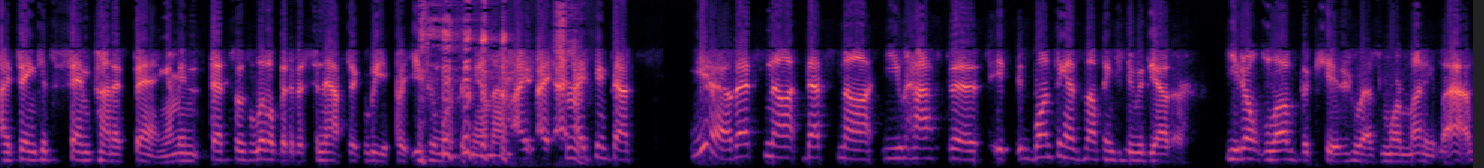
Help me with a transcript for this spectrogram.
I think it's the same kind of thing. I mean, that's a little bit of a synaptic leap, but you can work with me on that. I, I, sure. I think that's yeah, that's not, that's not, you have to, it, one thing has nothing to do with the other. You don't love the kid who has more money less,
